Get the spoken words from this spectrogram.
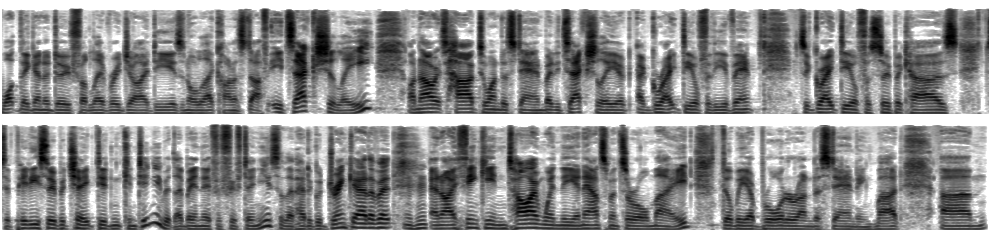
what they're going to do for leverage ideas and all that kind of stuff. It's actually i know it's hard to understand but it's actually a, a great deal for the event. It's a great deal for supercars. It's a pity super cheap didn't continue but they've been there for 15 years so they've had a good drink out of it. And i think in time when the announcements are all made there'll be a broader understanding. But um,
